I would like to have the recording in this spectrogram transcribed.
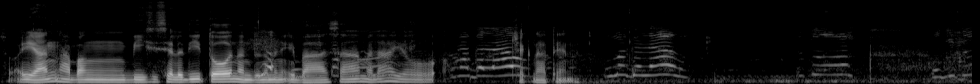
So ayan, habang busy sila dito, nandun naman yung iba sa malayo. Check natin. Umagalaw. Totoo. Huwag ito.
